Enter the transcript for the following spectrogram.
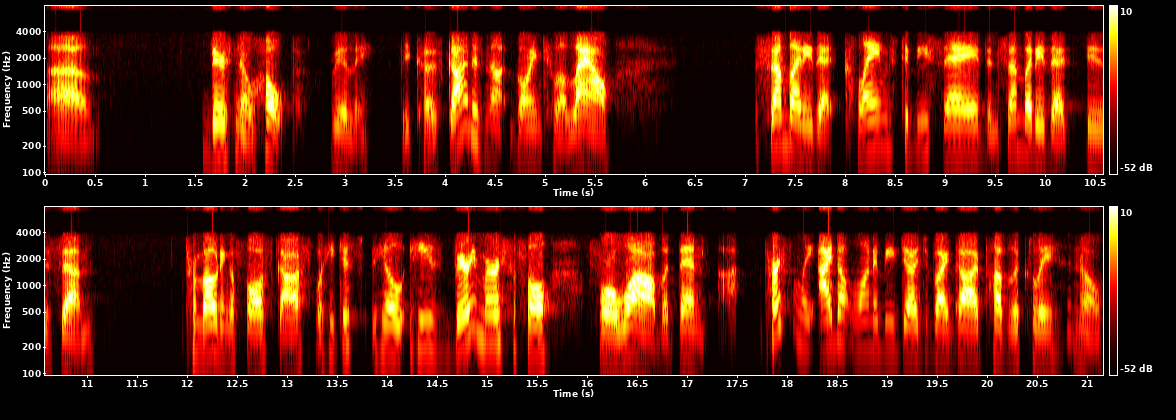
uh, there's no hope, really, because God is not going to allow somebody that claims to be saved and somebody that is um, promoting a false gospel. He just he'll he's very merciful for a while, but then uh, personally, I don't want to be judged by God publicly. No,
